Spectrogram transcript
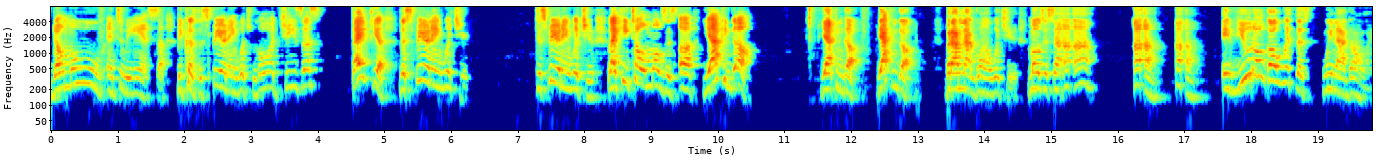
Don't move until he answer because the spirit ain't with you. Lord Jesus, thank you. The spirit ain't with you. The spirit ain't with you. Like he told Moses, uh, y'all can go. Y'all can go. Y'all can go. But I'm not going with you. Moses said, uh-uh. Uh-uh. Uh-uh. If you don't go with us, we're not going.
